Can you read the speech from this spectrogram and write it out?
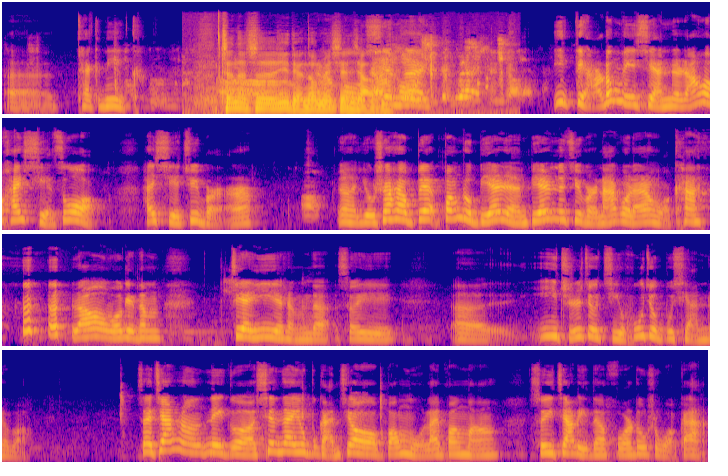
呃 technique，真的是一点都没闲下来。现在一点儿都没闲着，然后还写作，还写剧本儿。嗯，有时候还要别帮助别人，别人的剧本拿过来让我看，然后我给他们建议什么的，所以呃，一直就几乎就不闲着吧。再加上那个现在又不敢叫保姆来帮忙，所以家里的活儿都是我干。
